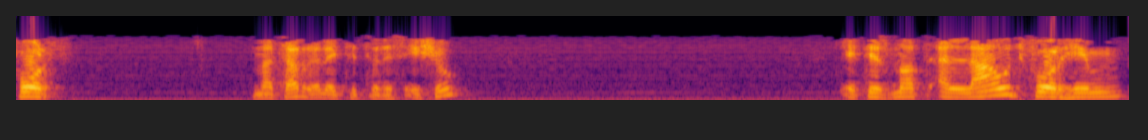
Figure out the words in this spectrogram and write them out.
Fourth matter related to this issue, it is not allowed for him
